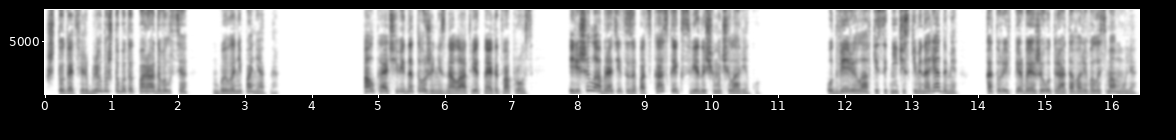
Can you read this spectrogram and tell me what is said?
Что дать верблюду, чтобы тот порадовался, было непонятно. Алка, очевидно, тоже не знала ответ на этот вопрос и решила обратиться за подсказкой к следующему человеку. У двери лавки с этническими нарядами, в которой в первое же утро отоваривалась мамуля,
